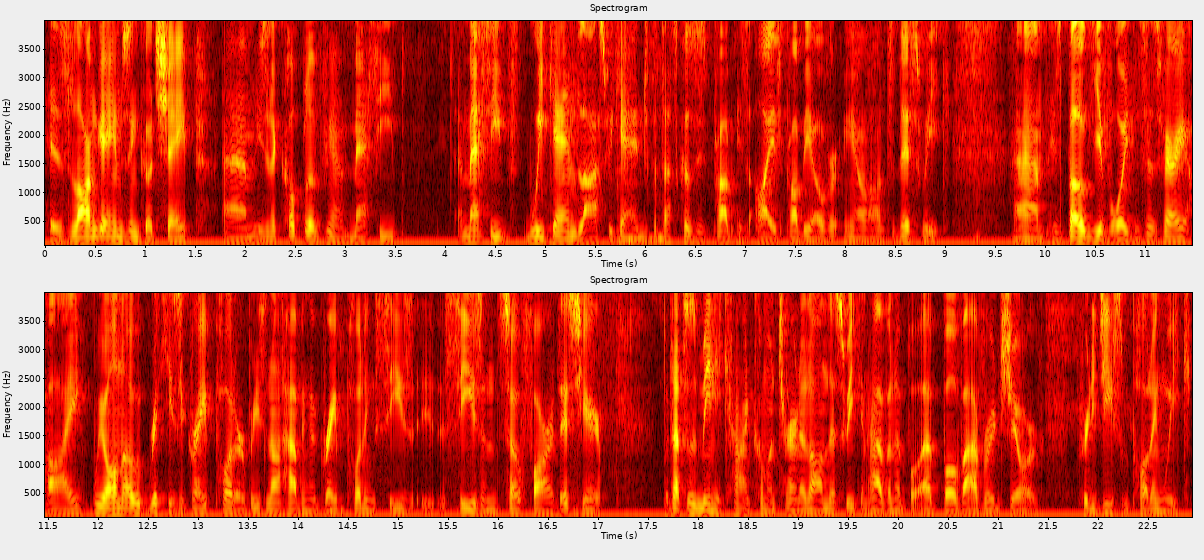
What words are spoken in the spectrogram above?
his long game's in good shape. Um, he's in a couple of you know messy, a messy weekend last weekend, but that's because his probably his eyes probably over you know onto this week. Um, his bogey avoidance is very high. We all know Rickie's a great putter, but he's not having a great putting season, season so far this year. But that doesn't mean he can't come and turn it on this week and have an abo- above average or pretty decent putting week.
